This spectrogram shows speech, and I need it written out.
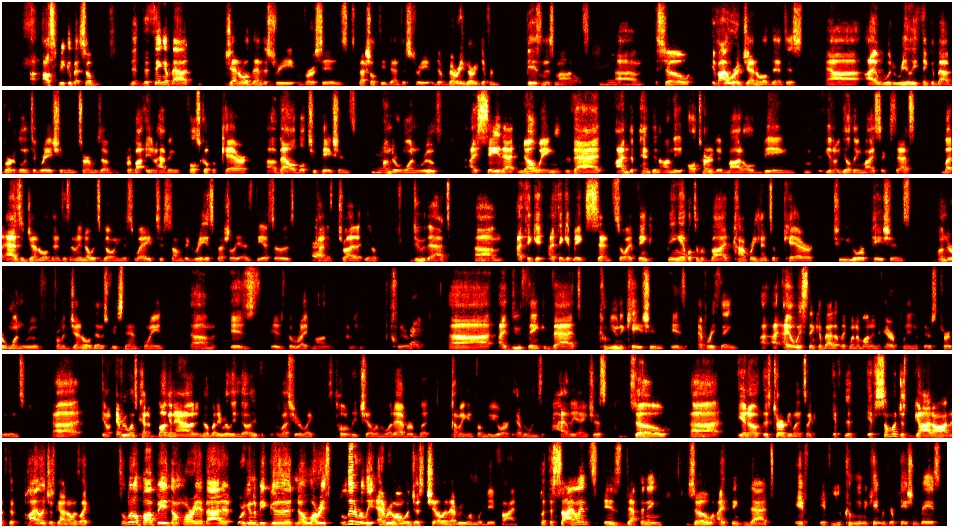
I'll speak about, so the, the thing about general dentistry versus specialty dentistry, they're very, very different business models. Mm-hmm. Um, so if I were a general dentist, uh, I would really think about vertical integration in terms of provide, you know, having full scope of care uh, available to patients mm-hmm. under one roof. I say that knowing that I'm dependent on the alternative model being, you know, yielding my success. But as a general dentist, and I know it's going this way to some degree, especially as DSOs Correct. kind of try to, you know, do that. Mm-hmm. Um, I think it, I think it makes sense. So I think being able to provide comprehensive care to your patients under one roof from a general dentistry standpoint um, is is the right model. I mean, clearly. Right. Uh, I do think that communication is everything. I, I, always think about it like when I'm on an airplane, if there's turbulence, uh, you know, everyone's kind of bugging out and nobody really knows unless you're like totally chilling, whatever. But coming in from New York, everyone's highly anxious. So, uh, you know, there's turbulence. Like if the if someone just got on, if the pilot just got on, was like, it's a little bumpy, don't worry about it. We're gonna be good, no worries. Literally, everyone would just chill and everyone would be fine. But the silence is deafening. So mm-hmm. I think that if if you communicate with your patient base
